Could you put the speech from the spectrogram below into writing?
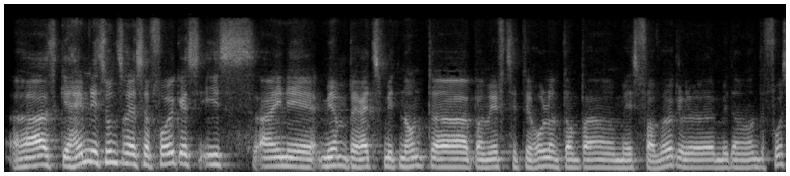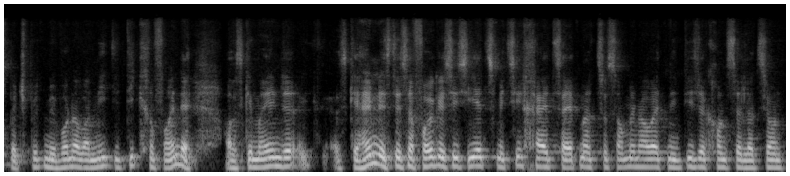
Äh, das Geheimnis unseres Erfolges ist eine, wir haben bereits miteinander beim FC Tirol und dann beim SV Würgel äh, miteinander Fußball gespielt. Wir waren aber nie die dicken Freunde. Aber das Geheimnis des Erfolges ist jetzt mit Sicherheit, seit wir zusammenarbeiten in dieser Konstellation,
